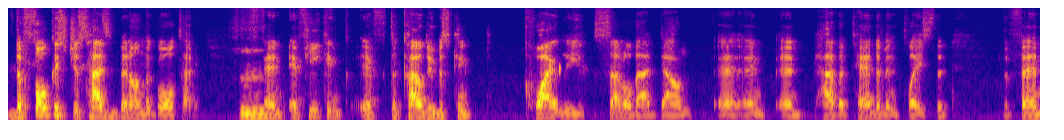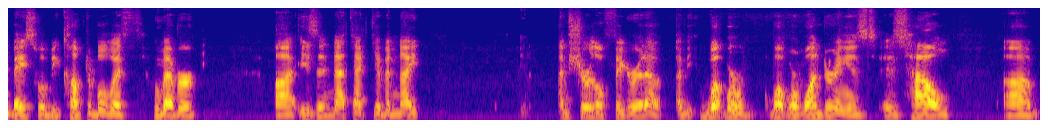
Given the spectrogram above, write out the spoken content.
the focus just hasn't been on the goaltending. Mm-hmm. And if he can, if the Kyle Dubas can quietly settle that down and, and and have a tandem in place that the fan base will be comfortable with whomever uh, is in net that given night. I'm sure they'll figure it out. I mean, what we're what we're wondering is is how um,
